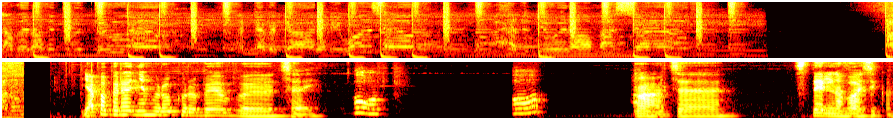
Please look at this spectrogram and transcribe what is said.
Now that I've been put through hell, I never got anyone's help. I had to do it all myself. Я попереднього року робив е, цей. О! О! А, це. Стиль на вазіка.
